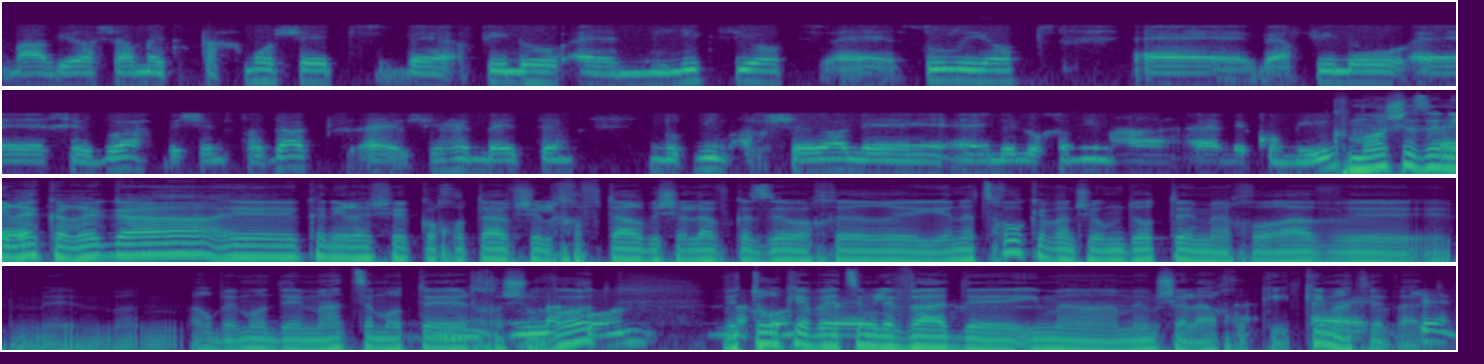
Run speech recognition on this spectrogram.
מעבירה שם את התחמושת ואפילו מיליציות סוריות ואפילו חברה בשם סאדאת שהם בעצם נותנים הכשרה ללוחמים המקומיים. כמו שזה נראה כרגע, כנראה שכוחותיו של חפטר בשלב כזה או אחר ינצחו, כיוון שעומדות מאחוריו הרבה מאוד מעצמות חשובות. נכון. וטורקיה נכון, בעצם ו... לבד עם הממשלה החוקית, כמעט לבד. כן,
